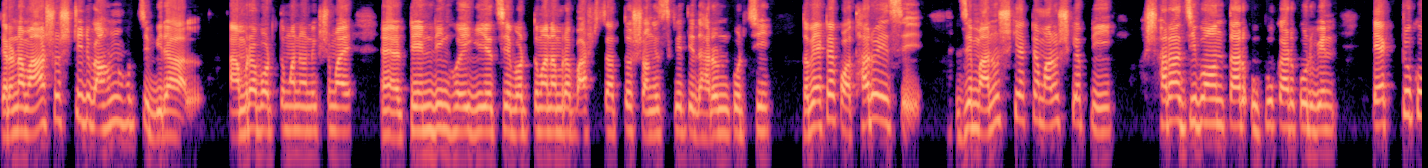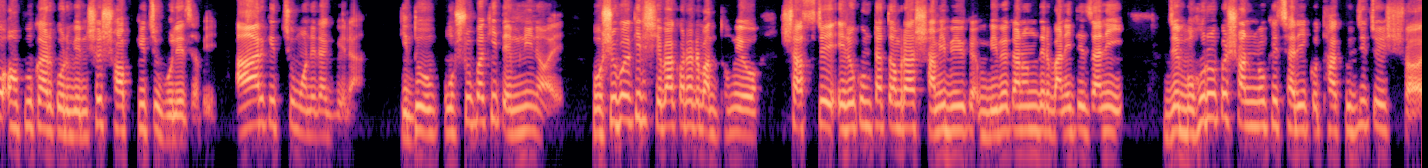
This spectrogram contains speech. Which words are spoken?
কেননা মা ষষ্ঠীর বাহন হচ্ছে বিড়াল। আমরা বর্তমানে অনেক সময় ট্রেন্ডিং হয়ে গিয়েছে, বর্তমানে আমরা পাশ্চাত্য সংস্কৃতি ধারণ করছি। তবে একটা কথা রয়েছে যে মানুষকে একটা মানুষকে আপনি সারা জীবন তার উপকার করবেন, একটুকু অপকার করবেন, সে সবকিছু ভুলে যাবে। আর কিছু মনে রাখবে না। কিন্তু পশু পাখি তেমনি নয়। পশু পাখির সেবা করার মাধ্যমেও শাস্ত্রে এরকমটা তো আমরা স্বামী বিবেকা- বিবেকানন্দের বাণীতে জানি যে বহুরূপে সম্মুখে ছাড়ি কোথা খুঁজিছ ঈশ্বর?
